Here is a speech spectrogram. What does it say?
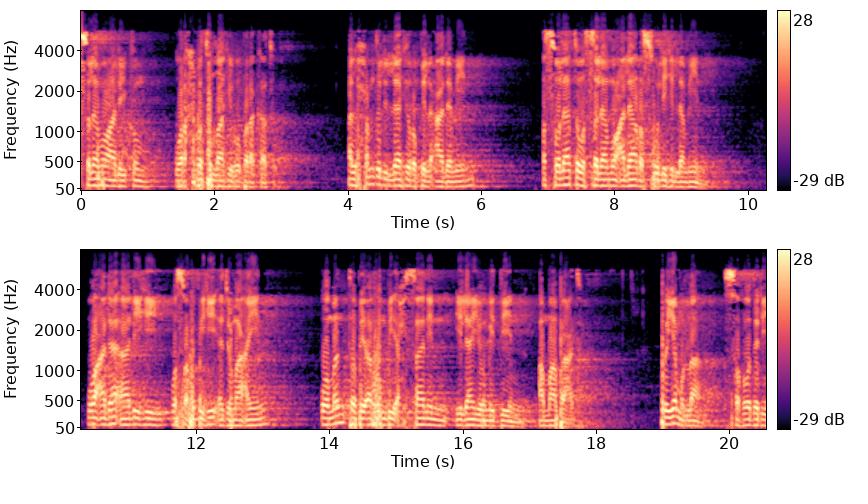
السلام عليكم ورحمة الله وبركاته الحمد لله رب العالمين الصلاة والسلام على رسوله الأمين وعلى آله وصحبه أجمعين ومن تبعهم بإحسان إلى يوم الدين أما بعد പ്രിയമുള്ള സഹോദരി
